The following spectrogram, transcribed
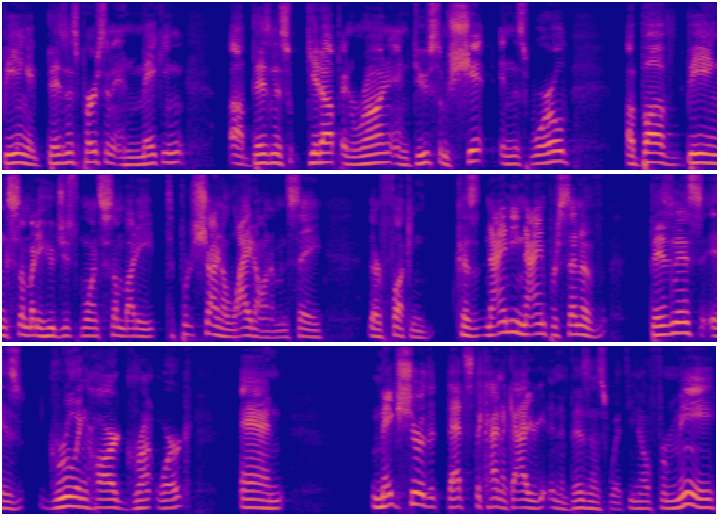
being a business person and making a business get up and run and do some shit in this world above being somebody who just wants somebody to put shine a light on them and say they're fucking because 99% of business is grueling hard grunt work and make sure that that's the kind of guy you're getting into business with you know for me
